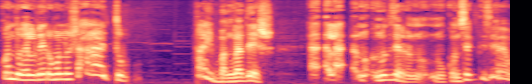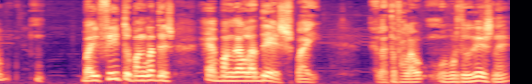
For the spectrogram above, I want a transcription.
Quando ele vê uma loja ah tu pai Bangladesh ela não, não dizer não, não consegue dizer vai feito Bangladesh é Bangladesh pai ela está a falar o português né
